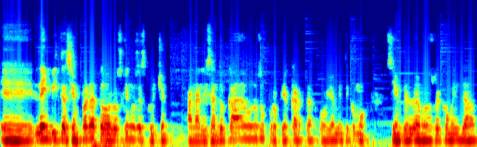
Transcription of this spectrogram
Eh, la invitación para todos los que nos escuchan analizando cada uno su propia carta, obviamente como siempre lo hemos recomendado,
